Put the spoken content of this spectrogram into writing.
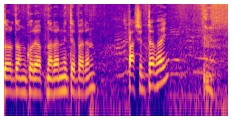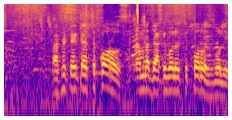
দরদাম করে আপনারা নিতে পারেন। পাশেরটা ভাই? পাশেরটা এটা হচ্ছে করস। আমরা যাকে বলে হচ্ছে করস বলি।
